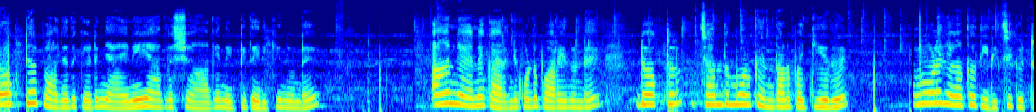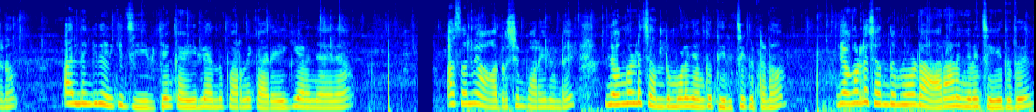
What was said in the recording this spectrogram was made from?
ഡോക്ടർ പറഞ്ഞത് കേട്ട് ഞാനേ ആദർശം ആകെ നെട്ടിത്തെരിക്കുന്നുണ്ട് ആ ഞാനെ കരഞ്ഞുകൊണ്ട് പറയുന്നുണ്ട് ഡോക്ടർ ചന്തുമോൾക്ക് എന്താണ് പറ്റിയത്? മോളെ ഞങ്ങൾക്ക് തിരിച്ചു കിട്ടണം. അല്ലെങ്കിൽ എനിക്ക് ജീവിക്കാൻ കഴിയില്ല എന്ന് പറഞ്ഞ് കരയുകയാണ് ഞാൻ ആ സമയം ആദർശം പറയുന്നുണ്ട് ഞങ്ങളുടെ ചന്തുമോളെ ഞങ്ങൾക്ക് തിരിച്ചു കിട്ടണം. ഞങ്ങളുടെ ചന്തുമോളോട് ആരാണ് ഇങ്ങനെ ചെയ്തത്?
